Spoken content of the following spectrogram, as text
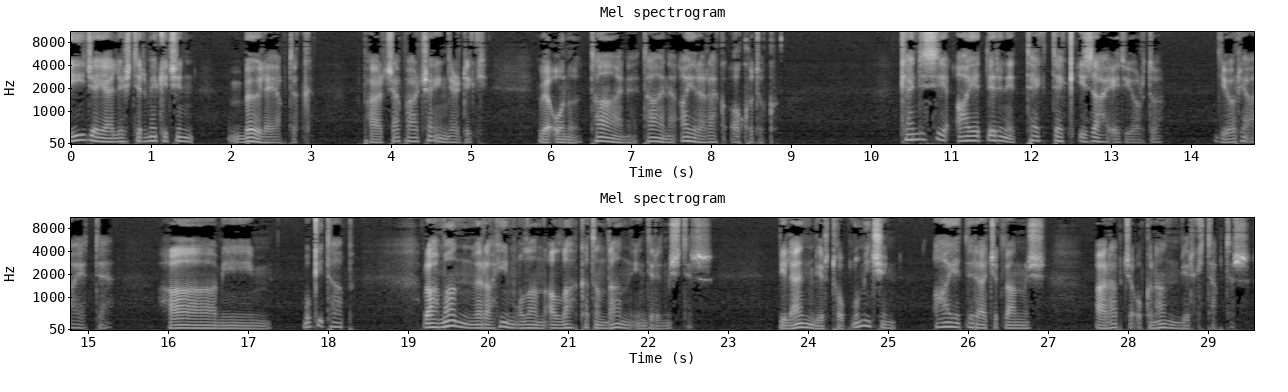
iyice yerleştirmek için böyle yaptık. Parça parça indirdik ve onu tane tane ayırarak okuduk. Kendisi ayetlerini tek tek izah ediyordu. Diyor ya ayette, Hamim, bu kitap, Rahman ve Rahim olan Allah katından indirilmiştir. Bilen bir toplum için ayetleri açıklanmış, Arapça okunan bir kitaptır.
